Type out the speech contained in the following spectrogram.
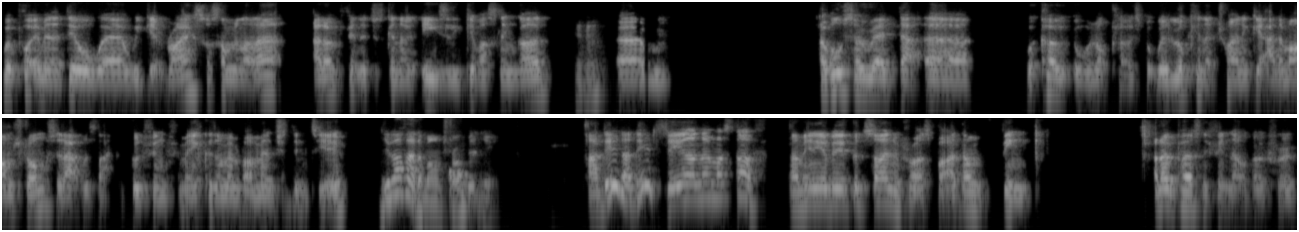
we'll put him in a deal where we get Rice or something like that. I don't think they're just going to easily give us Lingard. Mhm. Um, I've also read that uh, we're close, or not close, but we're looking at trying to get Adam Armstrong. So that was like a good thing for me because I remember I mentioned him to you. You love Adam Armstrong, didn't you? I did, I did. See, I know my stuff. I mean, he'll be a good signing for us, but I don't think, I don't personally think that will go through.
